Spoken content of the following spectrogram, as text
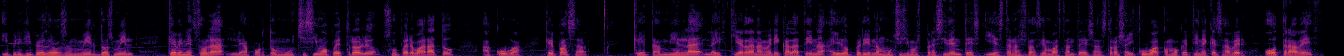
y principios de los 2000, 2000 que Venezuela le aportó muchísimo petróleo, súper barato, a Cuba. ¿Qué pasa? Que también la, izquierda en América Latina ha ido perdiendo muchísimos presidentes y esta es una situación bastante desastrosa y Cuba como que tiene que saber otra vez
